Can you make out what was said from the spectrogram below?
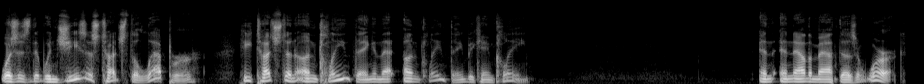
was is that when Jesus touched the leper, he touched an unclean thing, and that unclean thing became clean. And, and now the math doesn't work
